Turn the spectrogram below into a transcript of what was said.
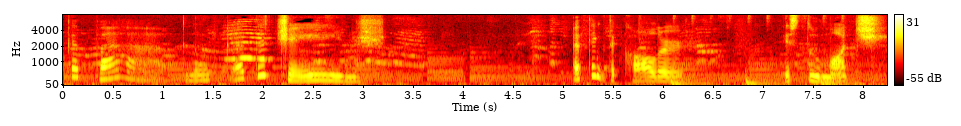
Look at that. Look at the change. I think the color is too much.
